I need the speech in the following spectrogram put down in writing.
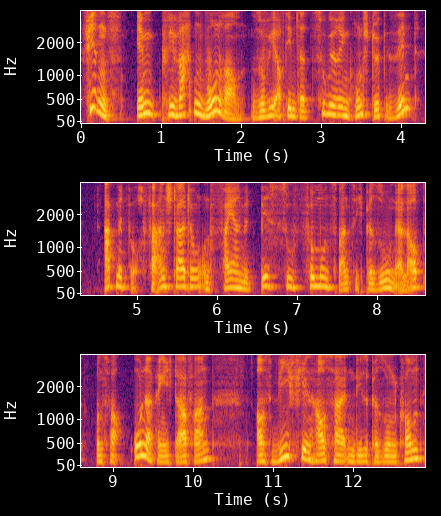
Viertens, im privaten Wohnraum sowie auf dem dazugehörigen Grundstück sind ab Mittwoch Veranstaltungen und Feiern mit bis zu 25 Personen erlaubt, und zwar unabhängig davon, aus wie vielen Haushalten diese Personen kommen.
